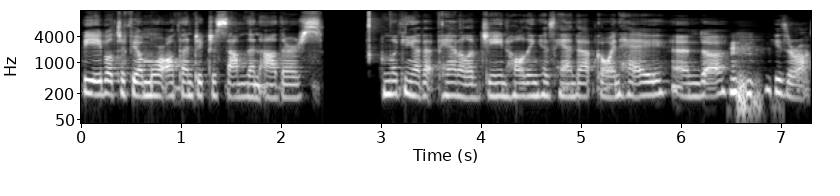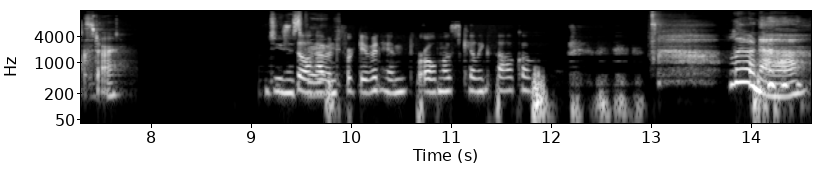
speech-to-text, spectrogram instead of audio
be able to feel more authentic to some than others. I'm looking at that panel of Jean holding his hand up, going, "Hey," and uh, he's a rock star. Jean Still great. haven't forgiven him for almost killing Falco. Luna.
